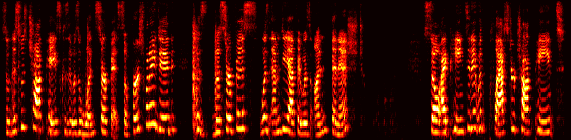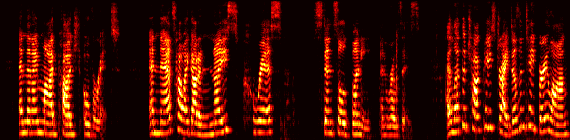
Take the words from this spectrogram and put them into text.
so this was chalk paste because it was a wood surface. So first what I did, because the surface was MDF, it was unfinished. So I painted it with plaster chalk paint and then I Mod Podged over it. And that's how I got a nice, crisp, stenciled bunny and roses. I let the chalk paste dry. It doesn't take very long.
